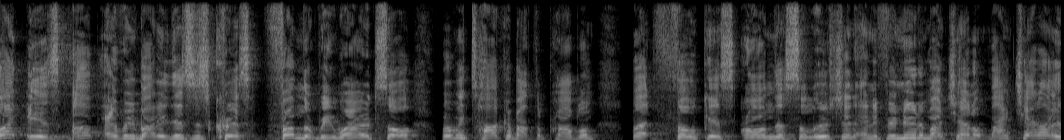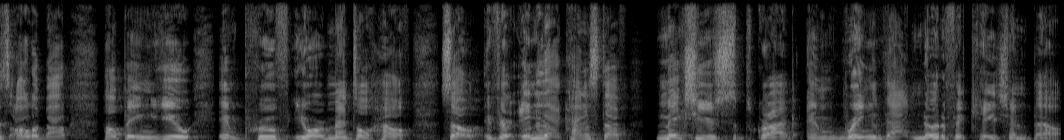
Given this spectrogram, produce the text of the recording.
What is up, everybody? This is Chris from The Rewired Soul, where we talk about the problem, but focus on the solution. And if you're new to my channel, my channel is all about helping you improve your mental health. So if you're into that kind of stuff, make sure you subscribe and ring that notification bell.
